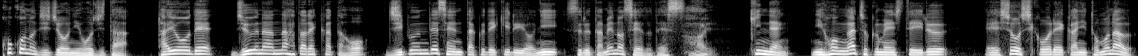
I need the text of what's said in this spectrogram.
個々の事情に応じた多様で柔軟な働き方を自分で選択できるようにするための制度です。はい。近年日本が直面している、えー少子高齢化に伴う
